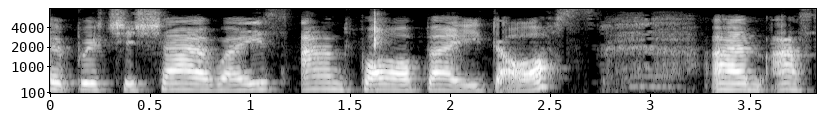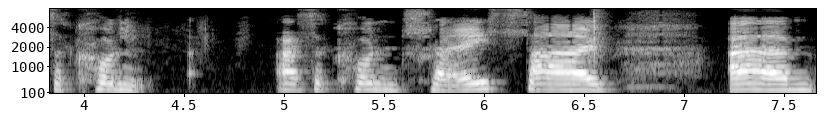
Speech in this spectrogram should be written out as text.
uh, British Airways and Barbados um, as a con as a country. So um,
